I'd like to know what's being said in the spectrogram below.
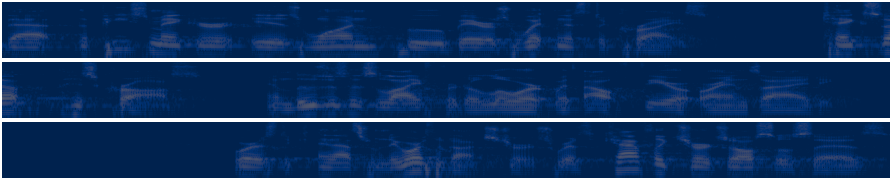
That the peacemaker is one who bears witness to Christ, takes up his cross, and loses his life for the Lord without fear or anxiety. Whereas, the, and that's from the Orthodox Church. Whereas the Catholic Church also says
